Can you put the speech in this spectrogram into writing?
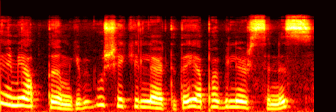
Benim yaptığım gibi bu şekillerde de yapabilirsiniz.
